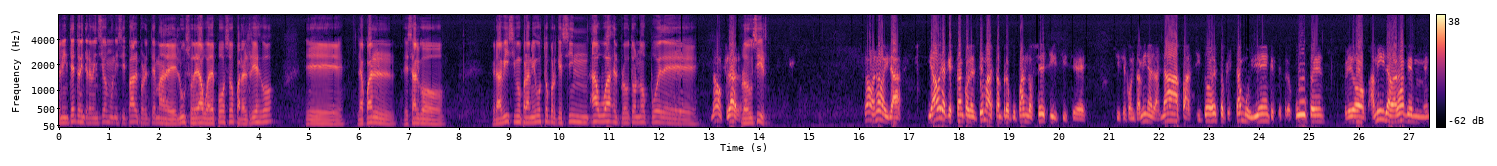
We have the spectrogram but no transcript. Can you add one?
el intento de intervención municipal por el tema del uso de agua de pozo para el riesgo, eh, la cual es algo gravísimo para mi gusto porque sin agua el productor no puede no, claro. producir. No, no, y la y ahora que están con el tema están preocupándose si si se si se contaminan las napas y todo esto que está muy bien que se preocupen, a mí la verdad que me,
